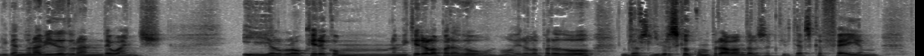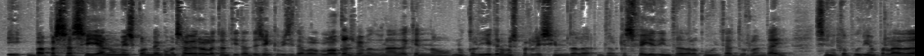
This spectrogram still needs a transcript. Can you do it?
li vam donar vida durant 10 anys i el blog era com una mica era l'aparador, no? era l'aparador dels llibres que compràvem, de les activitats que fèiem, i va passar a ser ja només, quan vam començar a veure la quantitat de gent que visitava el blog, ens vam adonar que no, no calia que només parléssim de la, del que es feia dintre de la comunitat d'Urlandai, sinó que podíem parlar de,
